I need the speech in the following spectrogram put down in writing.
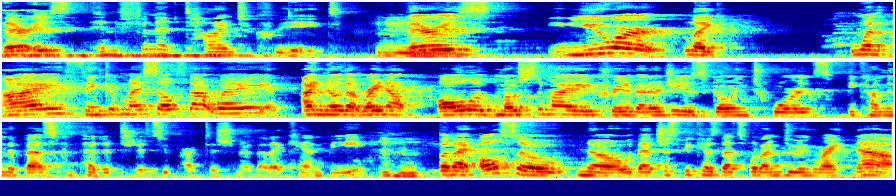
there is infinite time to create Mm. there is you are like when i think of myself that way i know that right now all of most of my creative energy is going towards becoming the best competitive jiu-jitsu practitioner that i can be. Mhm. but i also know that just because that's what i'm doing right now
